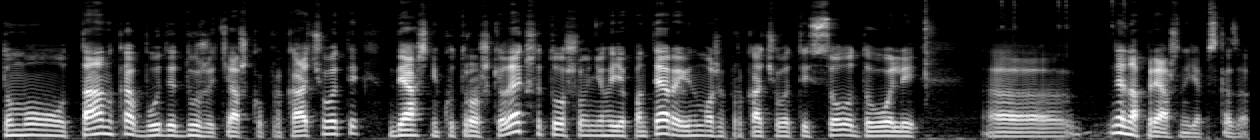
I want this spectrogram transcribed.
Тому танка буде дуже тяжко прокачувати. ДАшнику трошки легше, тому що у нього є пантера, і він може прокачувати соло доволі е, ненапряжно, я б сказав.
